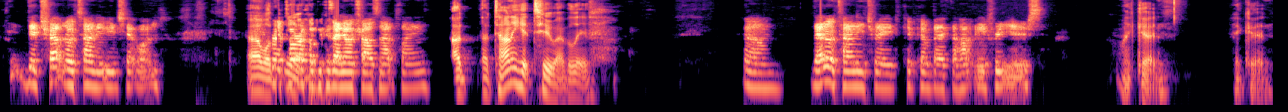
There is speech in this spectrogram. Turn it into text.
did Trout and Ohtani each hit one? Oh well, you know, Rhetorical because I know Trout's not playing. uh, Ohtani hit two, I believe. Um, that Ohtani trade could come back to haunt me for years. It could, it could.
